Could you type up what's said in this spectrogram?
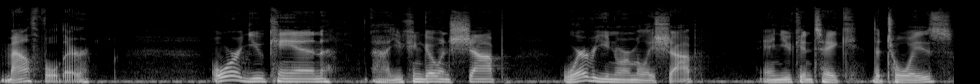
mouthful there. Or you can uh, you can go and shop wherever you normally shop, and you can take the toys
